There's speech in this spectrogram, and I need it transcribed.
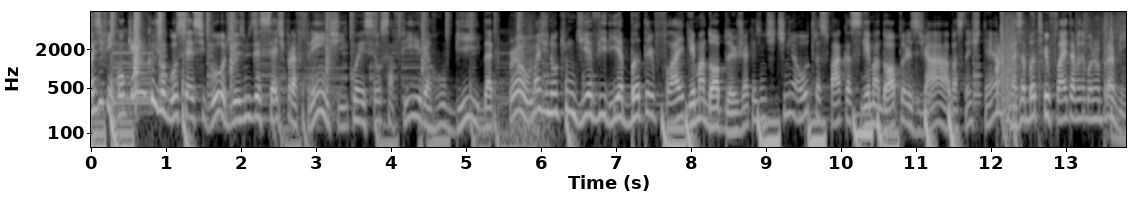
Mas enfim, qualquer um que jogou CSGO de 2017 pra frente e conheceu Safira, Ruby, Black Pearl, imaginou que um dia viria Butterfly Gamma Doppler, já que a gente tinha outras facas Gamma Dopplers já há bastante tempo, mas a Butterfly tava demorando pra vir.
